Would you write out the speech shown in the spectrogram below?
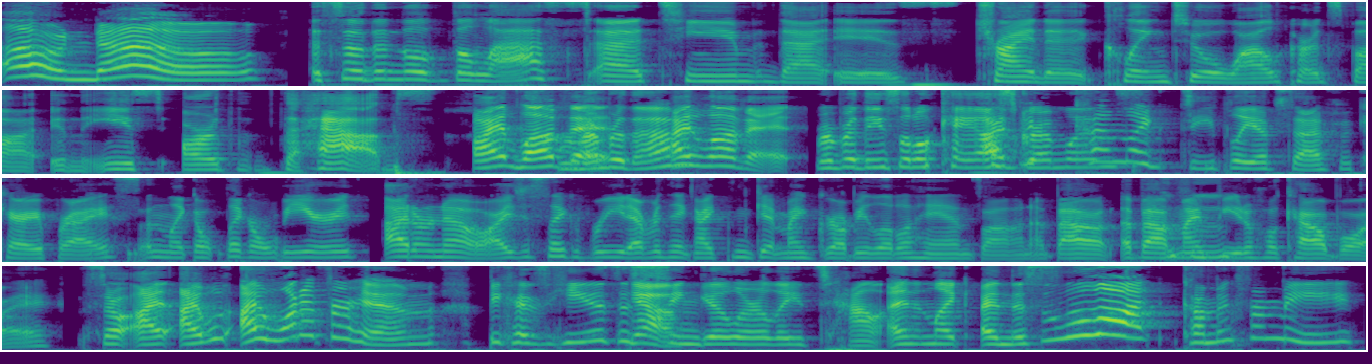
oh no! So then the the last uh, team that is trying to cling to a wild card spot in the East are the, the Habs. I love it. Remember them? I love it. Remember these little chaos gremlins? I've gremlins? become like deeply obsessed with Carey Price and like a like a weird. I don't know. I just like read everything I can get my grubby little hands on about about my Mhm. beautiful cowboy. So I I, w- I want it for him because he is a Yeah. singularly talent and like and this is a lot coming from me.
